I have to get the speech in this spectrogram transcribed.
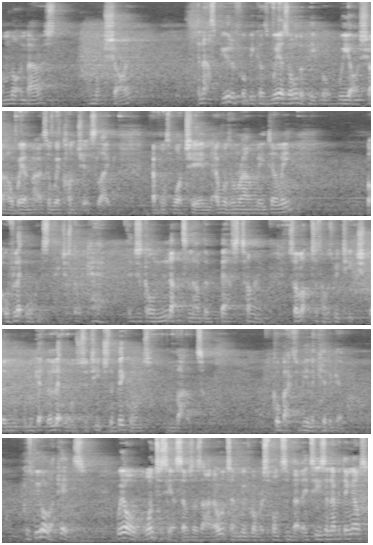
I'm not embarrassed. I'm not shy. And that's beautiful because we as older people, we are shy, we're embarrassed, and we're conscious. Like everyone's watching, everyone's around me, do you know what I mean? But with little ones, they just don't care. They just go nuts and have the best time. So lots of times we teach the, we get the little ones to teach the big ones that. Go back to being a kid again. Because we all are kids. We all want to see ourselves as adults and we've got responsibilities and everything else.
